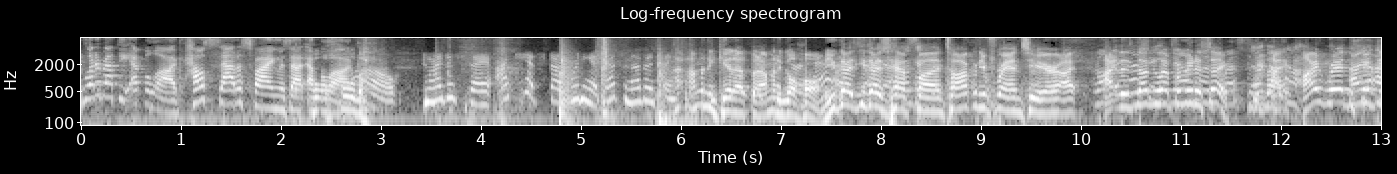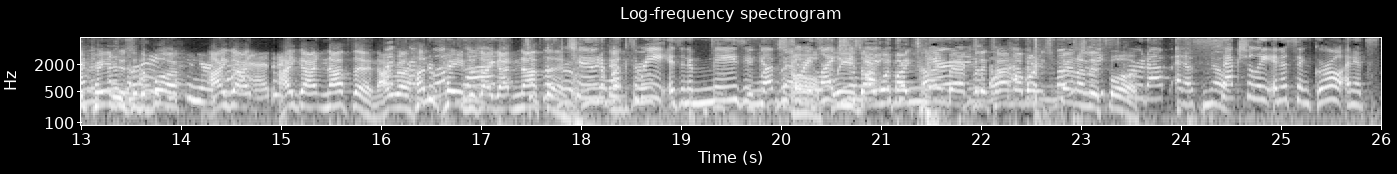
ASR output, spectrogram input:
What about the epilogue? How satisfying was that epilogue? hold on. Oh, can I just say I can't stop reading it. That's another thing. I'm going to get up and I'm going to go home. You guys, you guys have fun. Talk with your friends here. I, I, there's nothing left for me to say. I, I read the 50 pages of the book. I got, I got nothing. I read 100 book pages. I one got To nothing. book two to book three is an amazing love story. Oh, like please, I want my time back for the time I've already spent on this book. Screwed up and a sexually innocent girl, and it's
